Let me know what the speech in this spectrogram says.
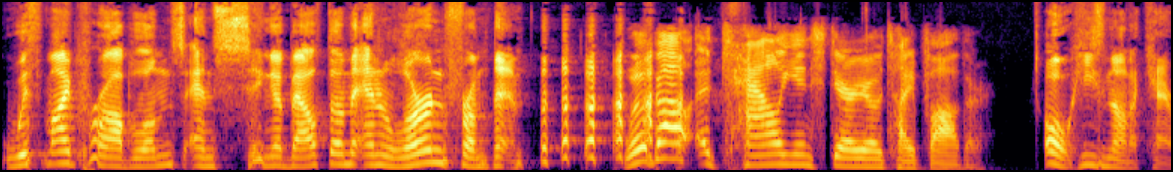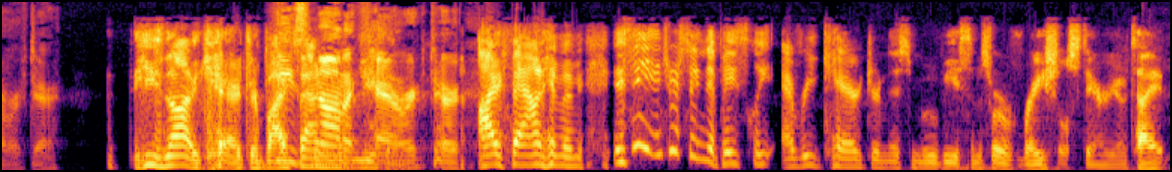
with my problems and sing about them and learn from them. what about Italian stereotype father? oh, he's not a character. He's not a character, but He's I found not him a amusing. character. I found him. am- Isn't it interesting that basically every character in this movie is some sort of racial stereotype?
